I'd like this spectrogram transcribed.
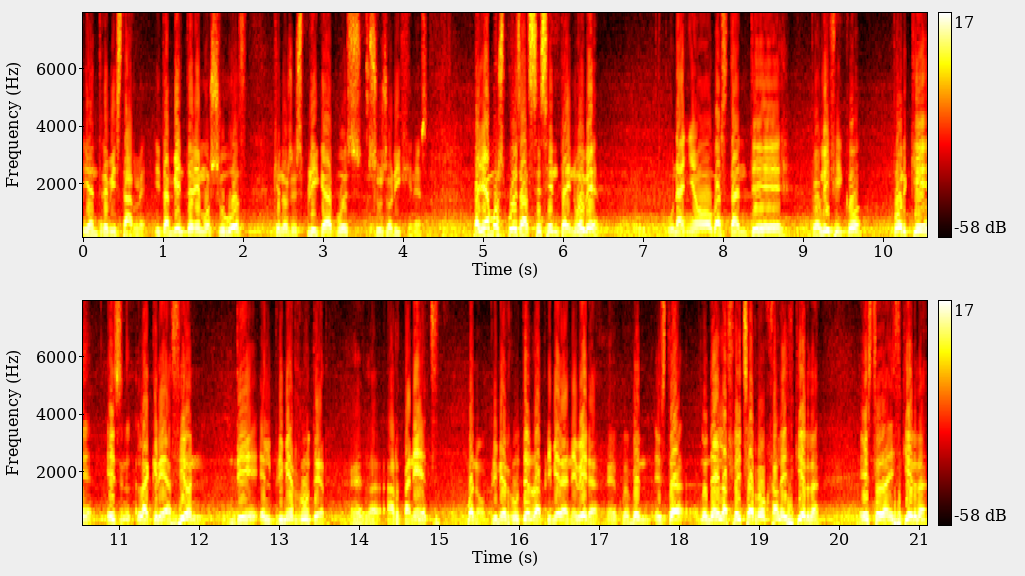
y a entrevistarle. Y también tenemos su voz que nos explica pues, sus orígenes. Vayamos pues al 69, un año bastante prolífico, porque es la creación del primer router, ¿eh? ARPANET, bueno, primer router, la primera nevera. ¿eh? Pues esta, donde hay la flecha roja a la izquierda, esto de la izquierda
